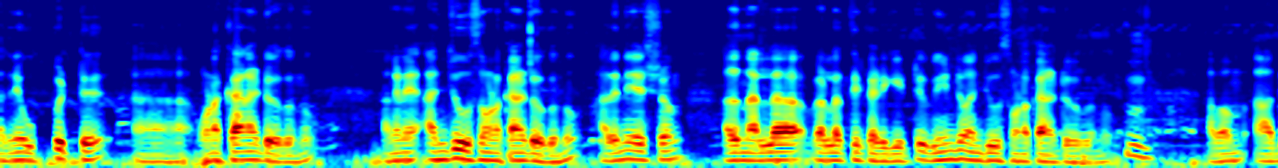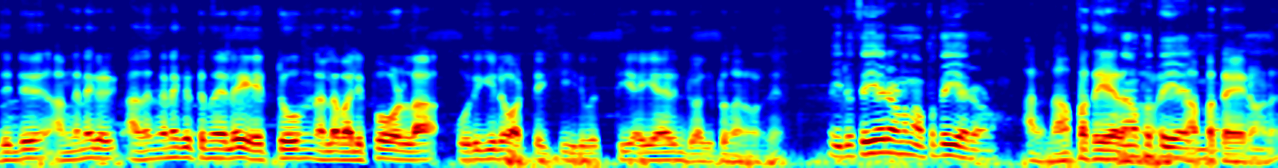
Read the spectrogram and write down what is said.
അതിനെ ഉപ്പിട്ട് ആ, ഉണക്കാനായിട്ട് വെക്കുന്നു അങ്ങനെ അഞ്ച് ദിവസം ഉണക്കാനായിട്ട് വെക്കുന്നു അതിനുശേഷം അത് നല്ല വെള്ളത്തിൽ കഴുകിയിട്ട് വീണ്ടും അഞ്ച് ദിവസം ഉണക്കാനായിട്ട് വെക്കുന്നു അപ്പം അതിന്റെ അങ്ങനെ അതങ്ങനെ കിട്ടുന്നതിൽ ഏറ്റവും നല്ല വലിപ്പമുള്ള ഒരു കിലോ അട്ടയ്ക്ക് ഇരുപത്തി അയ്യായിരം രൂപ കിട്ടുമെന്നാണ് പറഞ്ഞത്. ഇരുപത്തയ്യായിരം ആണോ നാൽപ്പത്തയ്യായിരം ആണോ അല്ല നാൽപ്പത്തയ്യായിരം നാൽപ്പത്തയ്യായിരമാണ്.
